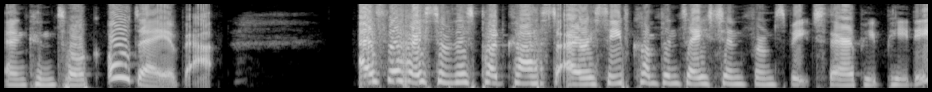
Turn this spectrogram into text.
and can talk all day about. As the host of this podcast, I receive compensation from Speech Therapy PD,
